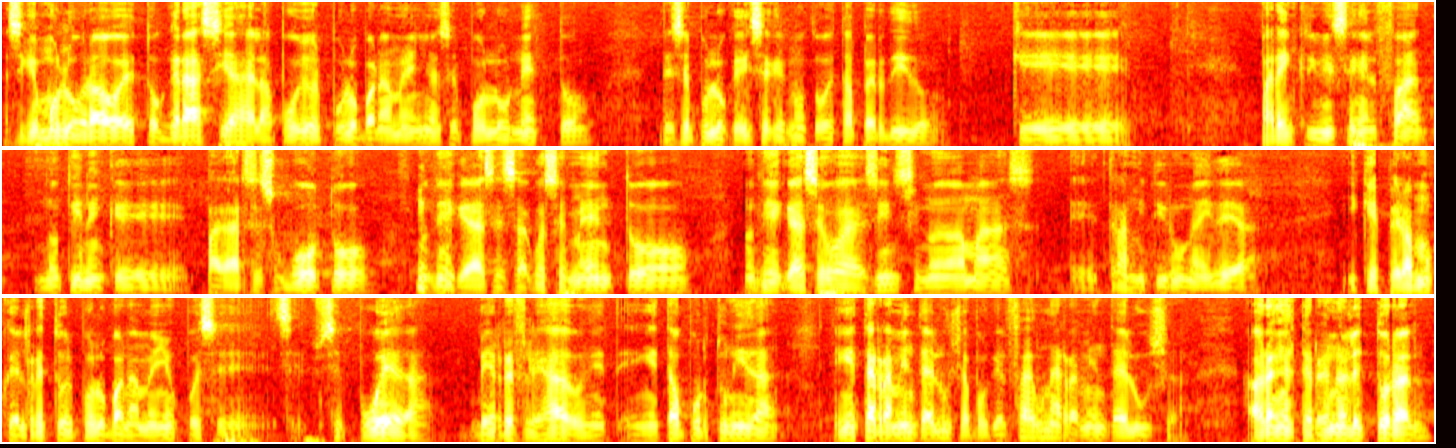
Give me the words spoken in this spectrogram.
Así que hemos logrado esto gracias al apoyo del pueblo panameño, ese pueblo honesto, de ese pueblo que dice que no todo está perdido, que para inscribirse en el FAN no tienen que pagarse su voto, no tienen que darse saco de cemento, no tienen que darse hoja de zinc, sino nada más eh, transmitir una idea y que esperamos que el resto del pueblo panameño pues se, pueda ver reflejado en, este, en, esta oportunidad, en esta herramienta de lucha, porque el FA es una herramienta de lucha. Ahora en el terreno electoral,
